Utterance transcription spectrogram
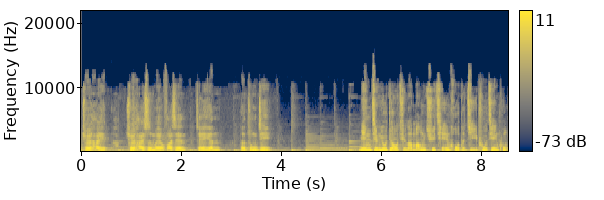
却还却还是没有发现嫌疑人的踪迹。民警又调取了盲区前后的几处监控，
